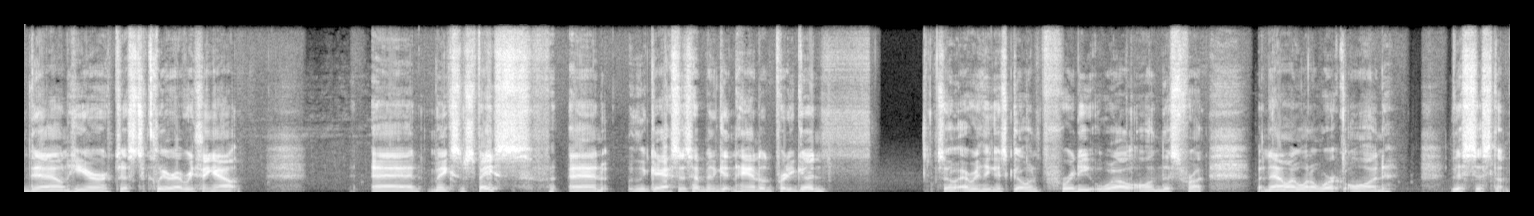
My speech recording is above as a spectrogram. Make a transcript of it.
down here just to clear everything out and make some space. And the gases have been getting handled pretty good. So everything is going pretty well on this front. But now I want to work on this system.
